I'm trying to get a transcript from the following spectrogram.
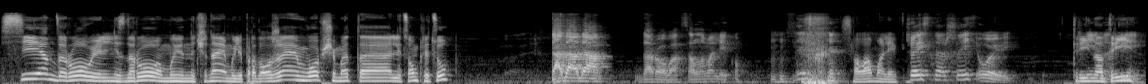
Всем здорово или нездорово, мы начинаем или продолжаем. В общем, это лицом к лицу. Да-да-да. Здорово. Салам алейкум. Салам алейкум. 6 на 6. Ой. 3 на 3,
